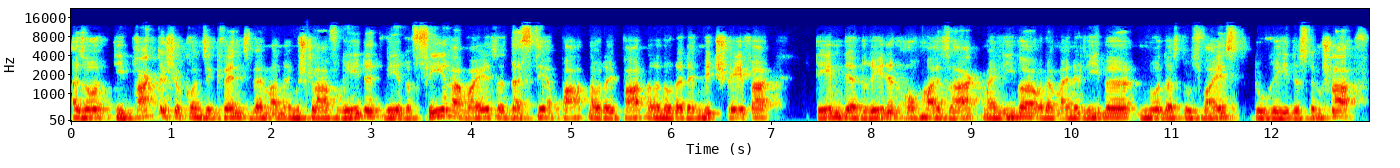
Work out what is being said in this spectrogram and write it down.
Also die praktische Konsequenz, wenn man im Schlaf redet, wäre fairerweise, dass der Partner oder die Partnerin oder der Mitschläfer dem, der redet, auch mal sagt, mein Lieber oder meine Liebe, nur dass du es weißt, du redest im Schlaf.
